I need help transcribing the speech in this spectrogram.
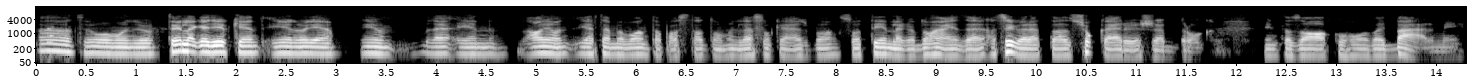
Hát jó mondjuk. Tényleg egyébként én ugye, én, le, én olyan értelme van tapasztalatom, hogy leszokásba, szóval tényleg a dohányzás, a cigaretta az sokkal erősebb drog, mint az alkohol, vagy bármi.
